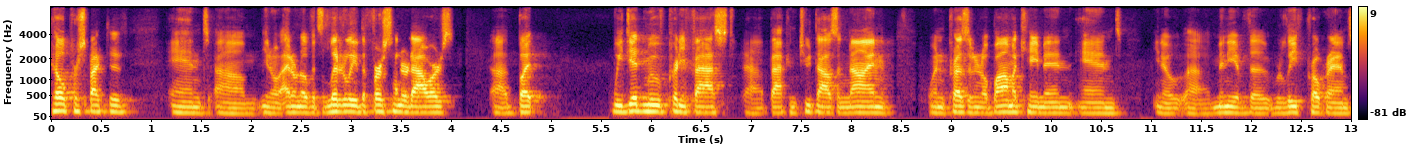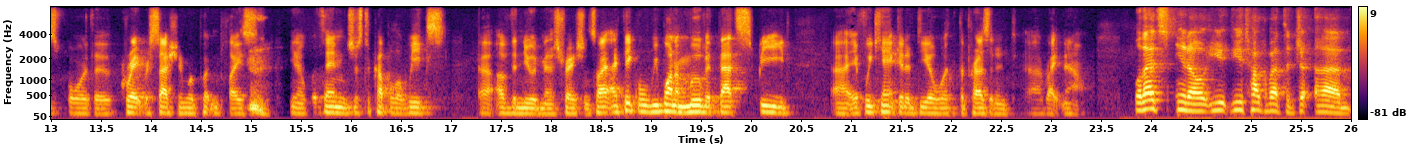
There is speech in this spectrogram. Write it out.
Hill perspective. And, um, you know, I don't know if it's literally the first 100 hours, uh, but we did move pretty fast uh, back in 2009 when President Obama came in and you know, uh, many of the relief programs for the Great Recession were put in place, mm. you know, within just a couple of weeks uh, of the new administration. So I, I think we want to move at that speed uh, if we can't get a deal with the president uh, right now. Well, that's you know, you you talk about the um,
